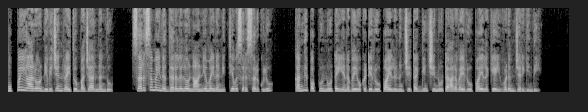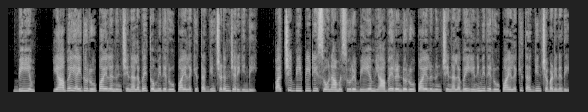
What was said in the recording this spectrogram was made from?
ముప్పై ఆరో డివిజన్ రైతు బజార్ నందు సరసమైన ధరలలో నాణ్యమైన నిత్యవసర సరుకులు కందిపప్పు నూట ఎనభై ఒకటి రూపాయలు నుంచి తగ్గించి నూట అరవై రూపాయలకే ఇవ్వడం జరిగింది. బియ్యం యాభై ఐదు రూపాయల నుంచి నలభై తొమ్మిది రూపాయలకి తగ్గించడం జరిగింది. పచ్చి బీపీటీ సోనామసూరి బియ్యం యాభై రెండు రూపాయలు నుంచి నలభై ఎనిమిది రూపాయలకి తగ్గించబడినది.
